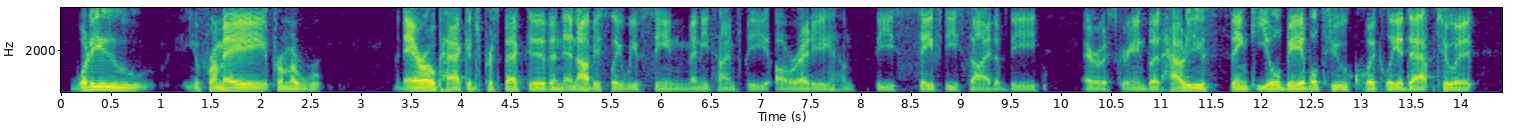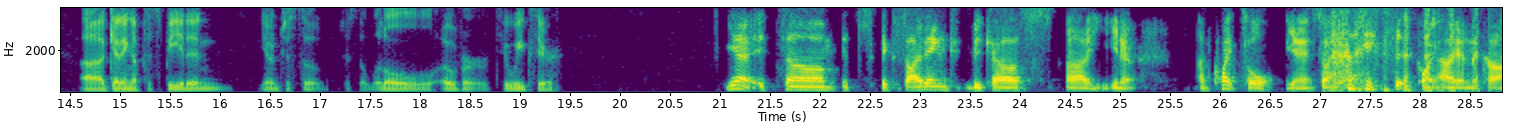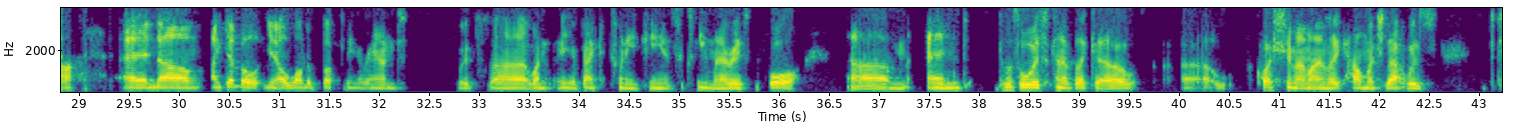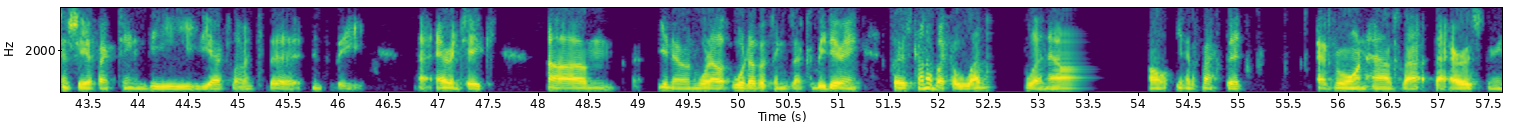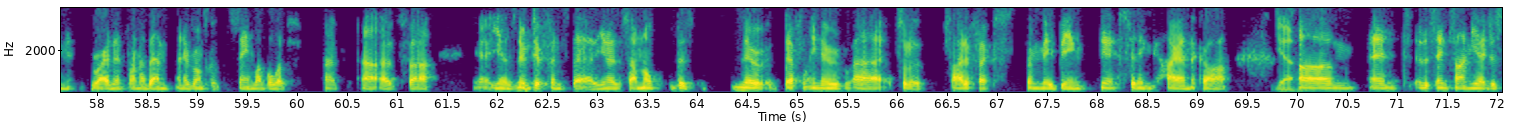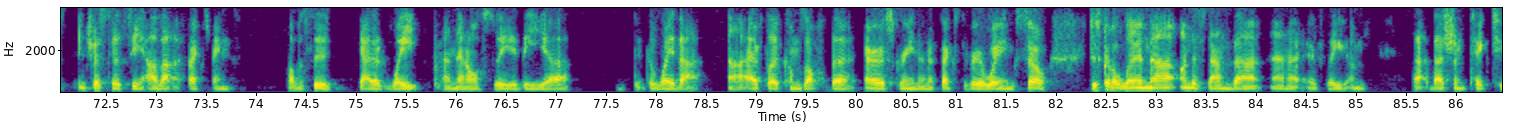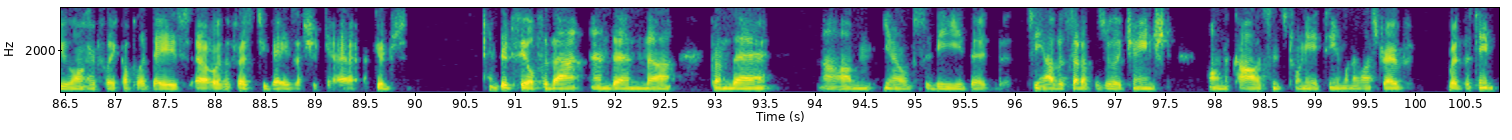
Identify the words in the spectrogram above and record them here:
what do you, you know, from a from a an aero package perspective, and and obviously we've seen many times the already on the safety side of the aero screen, but how do you think you'll be able to quickly adapt to it, uh, getting up to speed in you know just a just a little over two weeks here. Yeah, it's um it's exciting because uh you know I'm quite tall, you know, so I sit quite high in the car, and um I get a you know a lot of buffeting around with uh when you know back in 2018 and 16 when I raced before, um and there was always kind of like a, a question in my mind like how much that was potentially affecting the the airflow into the into the uh, air intake, um, you know, and what what other things that could be doing. So it's kind of like a leveler now. You know, the fact that everyone has that that aero screen right in front of them, and everyone's got the same level of of, uh, of uh, you know, there's no difference there. You know, so I'm not there's no definitely no uh, sort of side effects from me being you know, sitting high in the car. Yeah. Um, and at the same time, yeah, just interested to see how that affects things. Obviously, the added weight, and then obviously the uh, the way that uh, airflow comes off the aero screen and affects the rear wing. So just got to learn that, understand that, and uh, hopefully um, that that shouldn't take too long. Hopefully a couple of days uh, or the first two days, I should get a, good a good feel for that, and then uh, from there, um, you know, so the, the, the see how the setup has really changed on the car since 2018 when I last drove with the team.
